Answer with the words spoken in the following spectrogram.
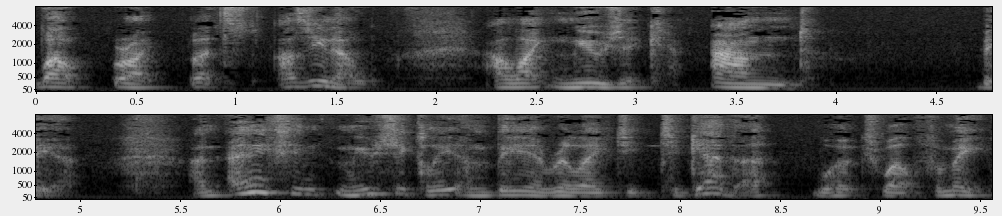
well, right, let's, as you know, I like music and beer. And anything musically and beer related together works well for me.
